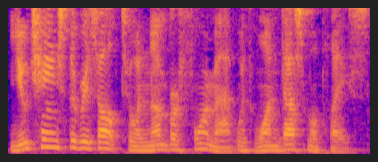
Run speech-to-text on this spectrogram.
You change the result to a number format with one decimal place.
